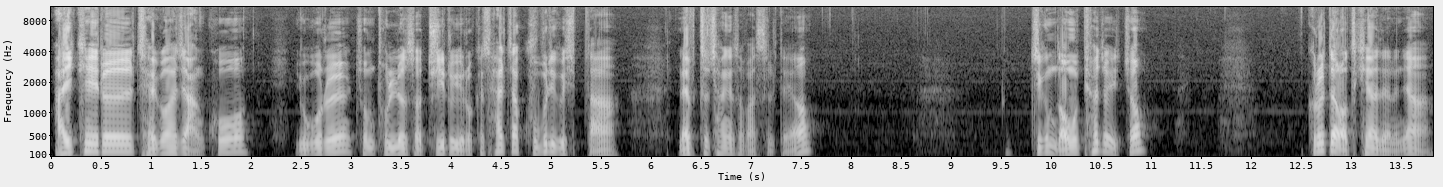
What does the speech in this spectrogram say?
IK를 제거하지 않고 요거를 좀 돌려서 뒤로 이렇게 살짝 구부리고 싶다. 레프트 창에서 봤을 때요. 지금 너무 펴져 있죠? 그럴 땐 어떻게 해야 되느냐?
